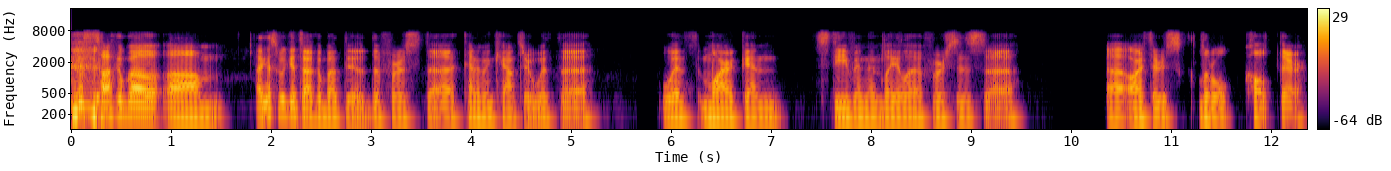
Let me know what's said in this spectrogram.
let's talk about um i guess we could talk about the the first uh kind of encounter with uh with mark and Steven and layla versus uh uh arthur's little cult there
